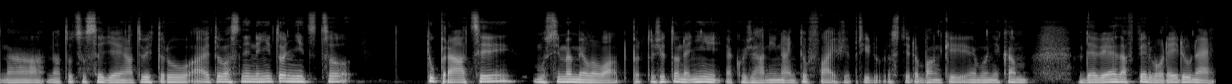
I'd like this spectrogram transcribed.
na, na to, co se děje na Twitteru. A je to vlastně, není to nic, co tu práci musíme milovat, protože to není jako žádný 9 to 5, že přijdu prostě do banky nebo někam v 9 a v 5 odejdu. Ne,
